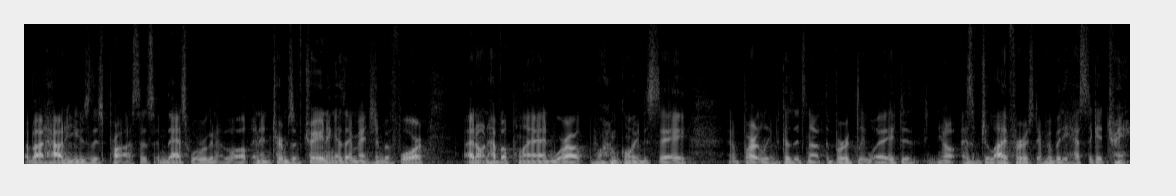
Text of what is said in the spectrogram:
about how to use this process, and that's where we're going to evolve. And in terms of training, as I mentioned before, I don't have a plan where, I, where I'm going to say, and partly because it's not the Berkeley way, to, you know, as of July 1st, everybody has to get trained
